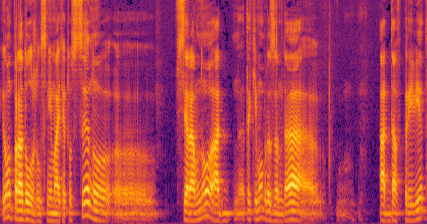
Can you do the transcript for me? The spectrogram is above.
И он продолжил снимать эту сцену, э, все равно, таким образом, да, отдав привет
